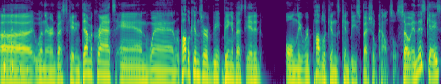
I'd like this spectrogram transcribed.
uh, when they're investigating Democrats. And when Republicans are be- being investigated, only Republicans can be special counsels. So in this case,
